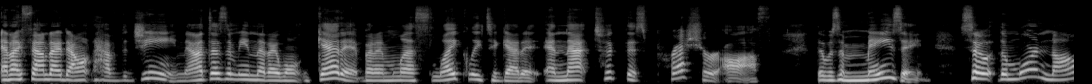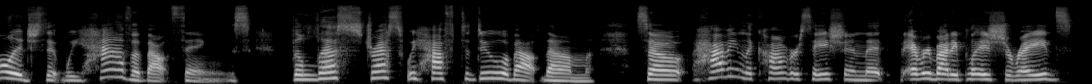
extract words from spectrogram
And I found I don't have the gene. Now, doesn't mean that I won't get it, but I'm less likely to get it. And that took this pressure off that was amazing. So, the more knowledge that we have about things, the less stress we have to do about them. So, having the conversation that everybody plays charades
